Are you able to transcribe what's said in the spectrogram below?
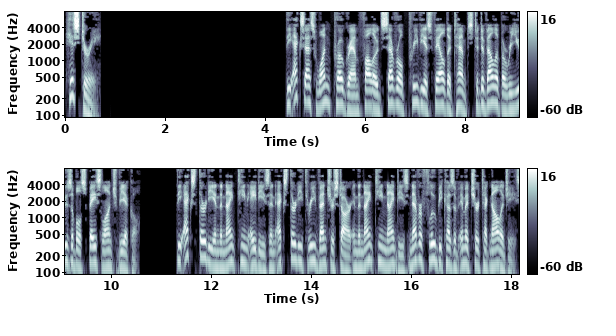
History The XS-1 program followed several previous failed attempts to develop a reusable space launch vehicle. The X-30 in the 1980s and X-33 VentureStar in the 1990s never flew because of immature technologies.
